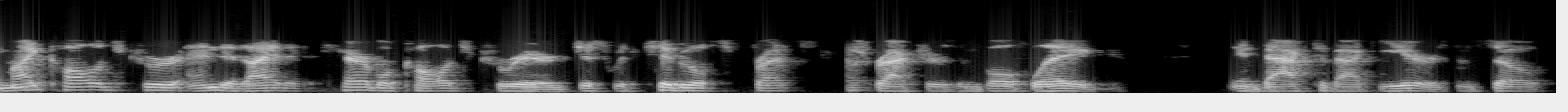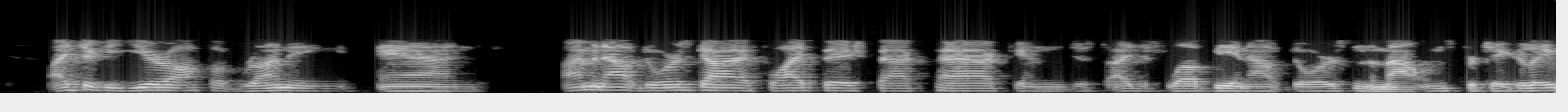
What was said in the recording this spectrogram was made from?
my college career ended. I had a terrible college career, just with tibial stress fractures in both legs in back to back years. And so I took a year off of running, and I'm an outdoors guy. I fly fish, backpack, and just I just love being outdoors in the mountains, particularly.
